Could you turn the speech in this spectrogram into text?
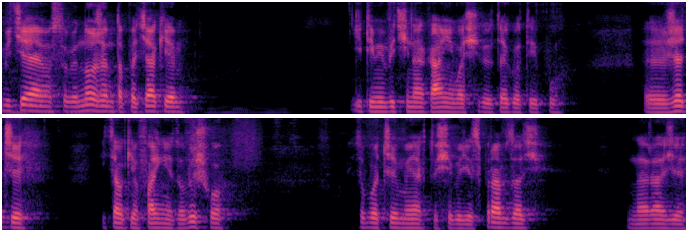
Wyciąłem sobie nożem, tapeciakiem i tymi wycinakami właśnie do tego typu y, rzeczy i całkiem fajnie to wyszło. Zobaczymy jak to się będzie sprawdzać. Na razie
